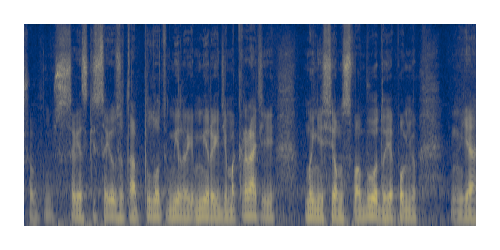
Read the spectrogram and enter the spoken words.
що Совєтський Союз це плод міра і демократії, ми несемо свободу. Я пам'ятаю, я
